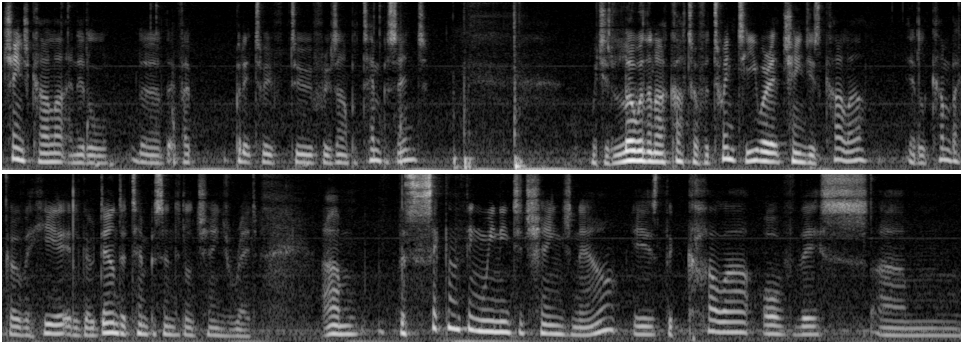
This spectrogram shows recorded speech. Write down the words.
change color and it'll if I put it to, to for example 10%, which is lower than our cutoff of 20 where it changes color it'll come back over here it'll go down to 10% it'll change red. Um, the second thing we need to change now is the color of this um,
